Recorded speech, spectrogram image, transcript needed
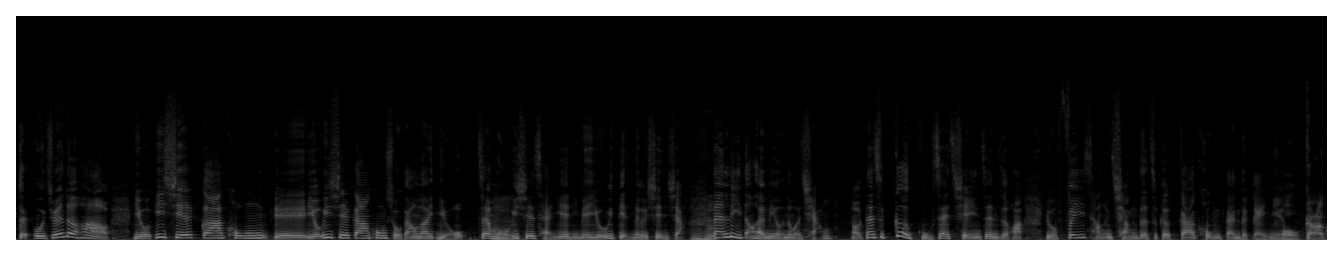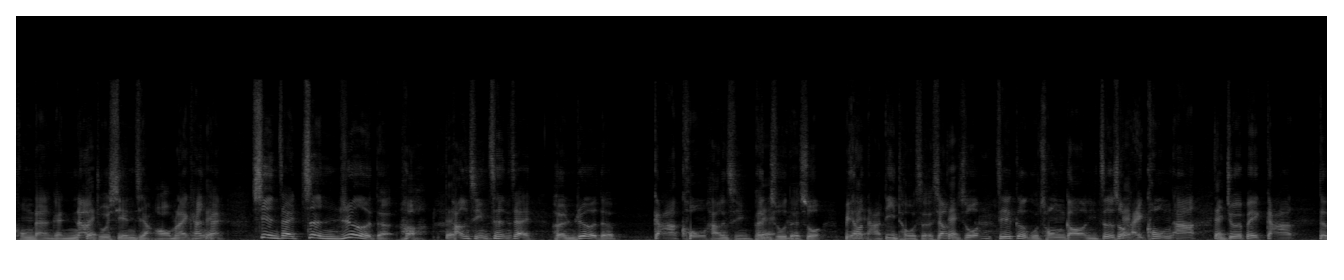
对，我觉得哈，有一些嘎空，也有一些嘎空手刚呢有在某一些产业里面有一点那个现象，但力道还没有那么强。好，但是个股在前一阵子的话，有非常强的这个嘎空单的概念。哦，嘎空单的概念，那就先讲哦。我们来看看现在正热的哈，行情正在很热的嘎空行情喷出的，说不要打地头蛇。像你说这些个股冲高，你这个时候还空它，你就会被嘎。的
